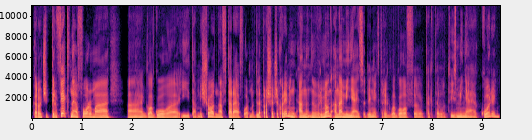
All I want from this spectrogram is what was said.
короче, перфектная форма а, глагола и там еще одна вторая форма для прошедших времен, она, времен, она меняется для некоторых глаголов, э, как-то вот изменяя корень,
